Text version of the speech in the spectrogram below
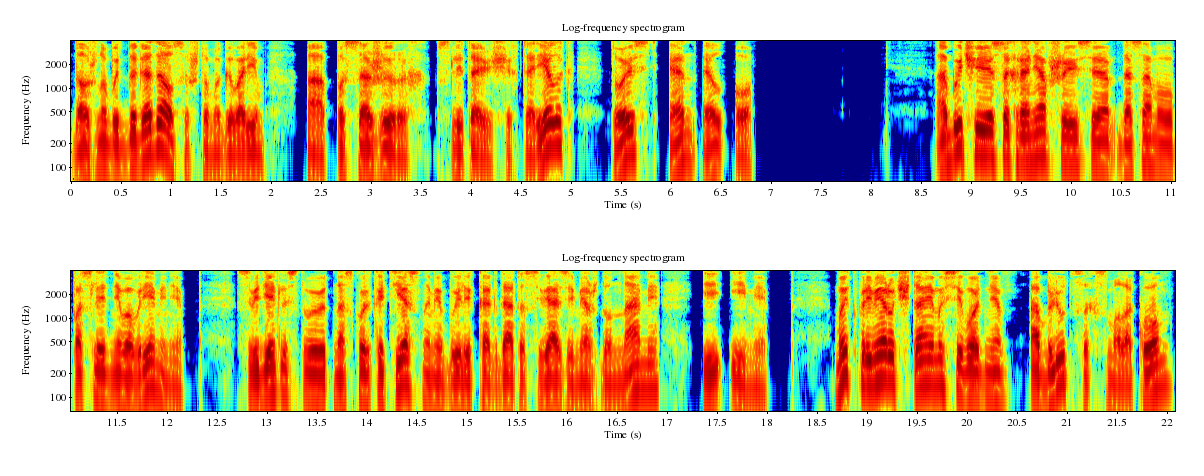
должно быть, догадался, что мы говорим о пассажирах слетающих тарелок, то есть НЛО. Обычаи, сохранявшиеся до самого последнего времени, свидетельствуют, насколько тесными были когда-то связи между нами и ими. Мы, к примеру, читаем и сегодня о блюдцах с молоком,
